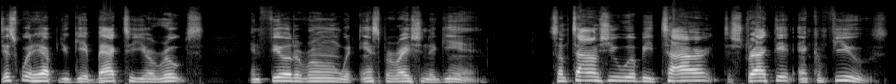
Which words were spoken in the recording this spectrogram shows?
This would help you get back to your roots and fill the room with inspiration again. Sometimes you will be tired, distracted, and confused.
